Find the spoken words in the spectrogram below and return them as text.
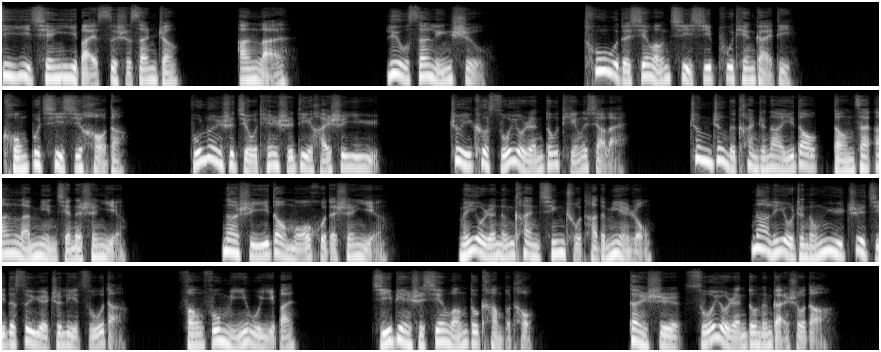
第一千一百四十三章，安澜六三零 show。突兀的仙王气息铺天盖地，恐怖气息浩荡。不论是九天十地还是异域，这一刻所有人都停了下来，怔怔的看着那一道挡在安澜面前的身影。那是一道模糊的身影，没有人能看清楚他的面容。那里有着浓郁至极的岁月之力阻挡，仿佛迷雾一般。即便是仙王都看不透，但是所有人都能感受到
